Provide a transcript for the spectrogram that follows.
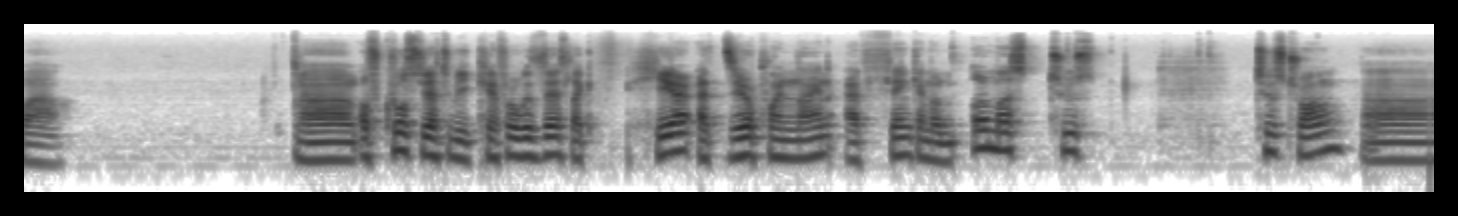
Wow. Um, of course, you have to be careful with this. Like here at 0.9, I think I'm almost too too strong. Uh,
